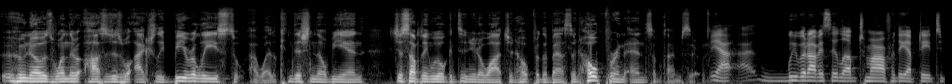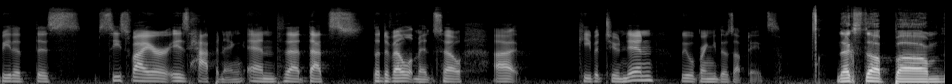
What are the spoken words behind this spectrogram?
Who knows when the hostages will actually be released, uh, what condition they'll be in. It's just something we will continue to watch and hope for the best and hope for an end sometime soon. Yeah, we would obviously love tomorrow for the update to be that this ceasefire is happening and that that's the development. So uh, keep it tuned in. We will bring you those updates. Next up, um,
